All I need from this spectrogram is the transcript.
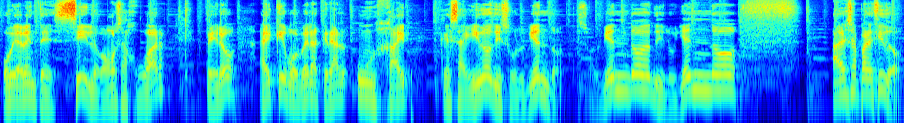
obviamente sí lo vamos a jugar, pero hay que volver a crear un hype que se ha ido disolviendo, disolviendo, diluyendo, ha desaparecido.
